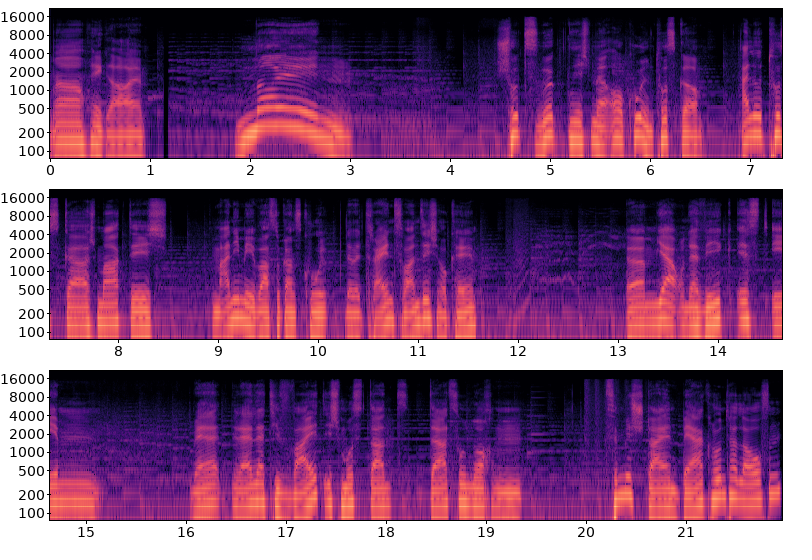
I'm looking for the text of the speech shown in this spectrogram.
Na, egal. Nein! Schutz wirkt nicht mehr. Oh, cool, ein Tusker. Hallo Tuska, ich mag dich. Im Anime warst du ganz cool. Level 23, okay. Ähm, ja, und der Weg ist eben re relativ weit. Ich muss dann dazu noch einen ziemlich steilen Berg runterlaufen.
